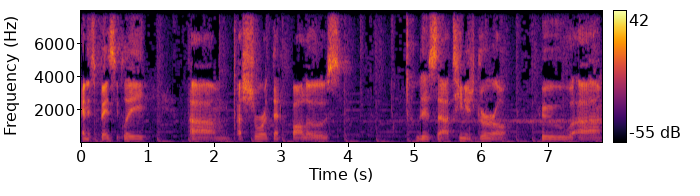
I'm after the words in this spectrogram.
And it's basically um, a short that follows this uh, teenage girl who uh,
